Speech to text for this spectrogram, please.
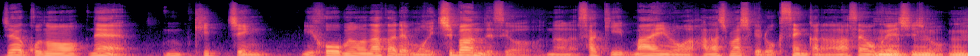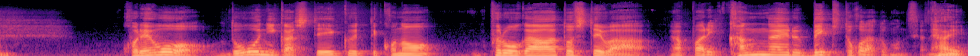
じゃあこのねキッチンリフォームの中でも一番ですよ。なさっき前にも話しましたけど6000から7000億円市場、うんうんうんこれをどうにかしていくってこのプロ側としてはやっぱり考えるべきとこだと思うんですよね。はい。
